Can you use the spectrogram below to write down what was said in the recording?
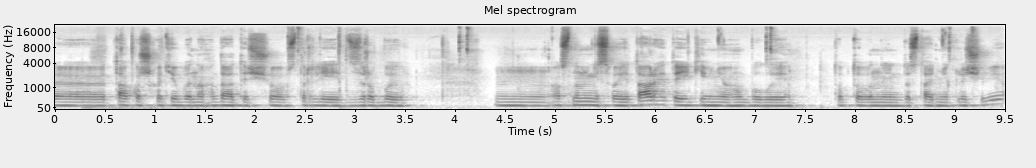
е, також хотів би нагадати, що австралієць зробив основні свої таргети, які в нього були. Тобто вони достатньо ключові.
